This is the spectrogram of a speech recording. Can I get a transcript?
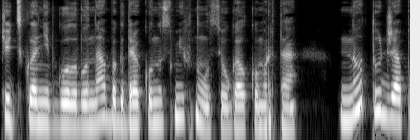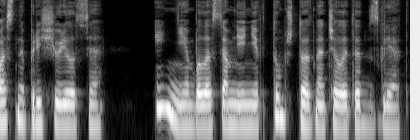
Чуть склонив голову на бок, дракон усмехнулся уголком рта — но тут же опасно прищурился. И не было сомнений в том, что означал этот взгляд.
